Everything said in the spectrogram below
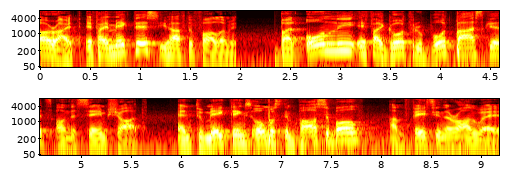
Alright, if I make this, you have to follow me. But only if I go through both baskets on the same shot. And to make things almost impossible, I'm facing the wrong way.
